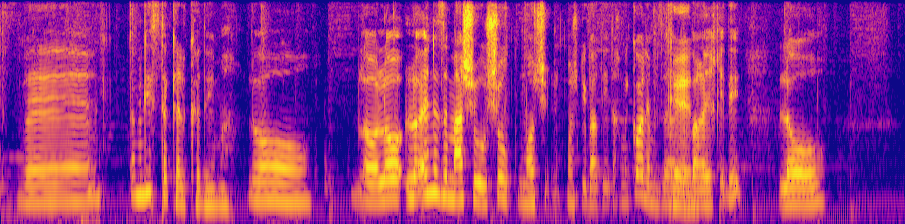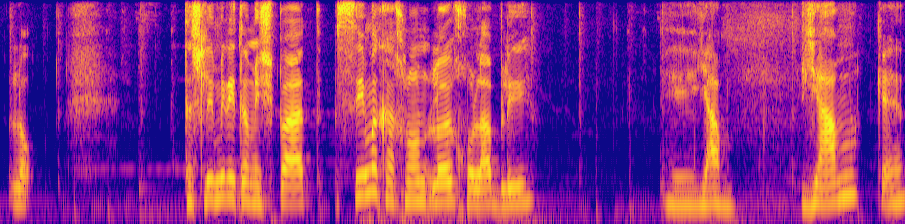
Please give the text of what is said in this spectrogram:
ותמיד להסתכל קדימה. לא, לא, לא, לא, אין איזה משהו, שוב, כמו, ש, כמו שדיברתי איתך מקודם, זה כן. הדבר היחידי, לא, לא. תשלימי לי את המשפט, סימה כחלון לא יכולה בלי אה, ים, ים. כן?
